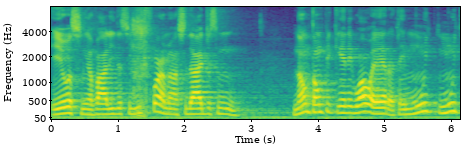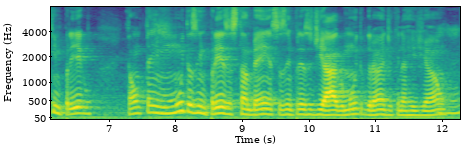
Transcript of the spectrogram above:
eu assim avalio da seguinte forma, é uma cidade assim não tão pequena igual era, tem muito, muito emprego, então tem muitas empresas também, essas empresas de agro muito grandes aqui na região. Uhum.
